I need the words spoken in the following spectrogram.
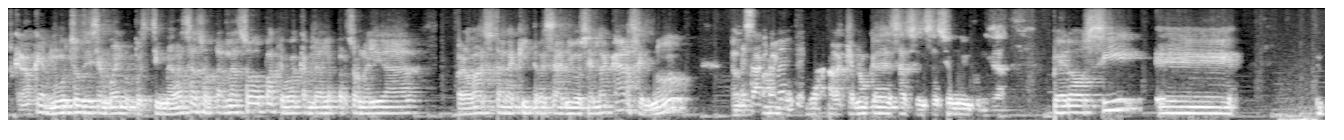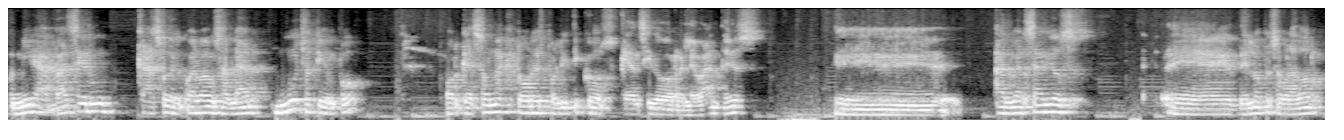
Creo que muchos dicen, bueno, pues si me vas a soltar la sopa, te voy a cambiar la personalidad, pero vas a estar aquí tres años en la cárcel, ¿no? Exactamente. Para, que no quede esa sensación de impunidad. Pero sí, eh, mira, va a ser un caso del cual vamos a hablar mucho tiempo, porque son actores políticos que han sido relevantes, eh, adversarios eh, de López Obrador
